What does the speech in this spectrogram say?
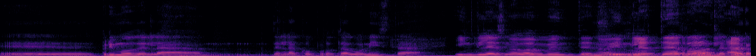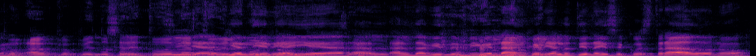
eh, primo de la, de la coprotagonista. Inglés nuevamente, ¿no? Sí, Inglaterra, Inglaterra. ap- apropiándose de todo Sí, el arte ya, del ya mundo. tiene ahí güey, a- o sea, al, al David de Miguel Ángel, ya lo tiene ahí secuestrado, ¿no?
